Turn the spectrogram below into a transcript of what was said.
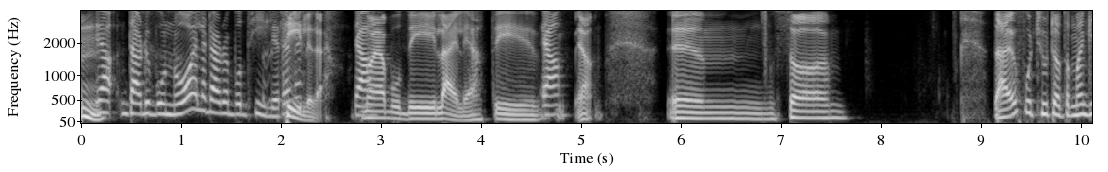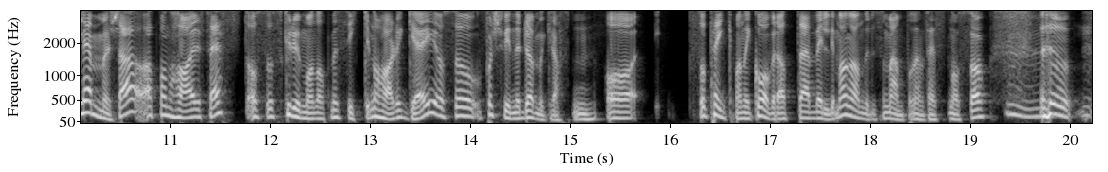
Mm. Ja, Der du bor nå, eller der du har bodd tidligere? Tidligere. Ja. Jeg har bodd i leilighet i Ja. Um, så det er jo fort gjort at man glemmer seg at man har fest, og så skrur man opp musikken og har det gøy, og så forsvinner dømmekraften. Og så tenker man ikke over at det er veldig mange andre som er med på den festen også. Mm.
